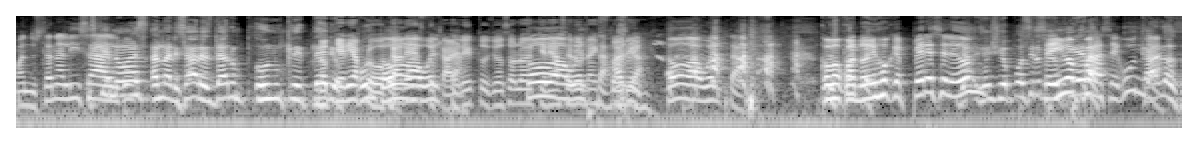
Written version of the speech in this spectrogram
cuando usted analiza Es que algo. no es analizar, es dar un, un criterio. No quería provocar esto, vuelta. Carlitos. Yo solo quería hacer vuelta, una historia. Harry, todo da vuelta. Como cuando dijo que Pérez Celedón Ya, yo- yo se iba quiera. para segunda. Carlos,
